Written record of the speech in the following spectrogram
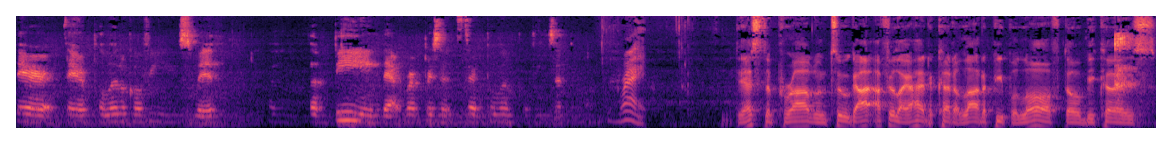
their their political views with the being that represents their political views at the moment. Right. That's the problem too. I, I feel like I had to cut a lot of people off though because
